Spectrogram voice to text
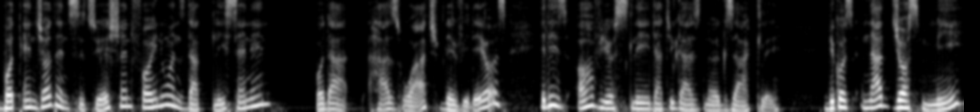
But in Jordan's situation, for anyone that listening or that has watched the videos, it is obviously that you guys know exactly, because not just me,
